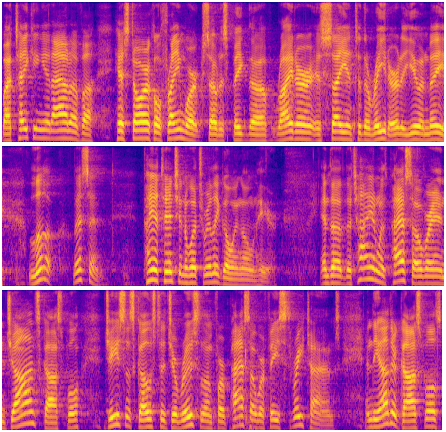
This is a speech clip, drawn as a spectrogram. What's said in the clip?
by taking it out of a historical framework, so to speak. The writer is saying to the reader, to you and me, look, listen, pay attention to what's really going on here. And the, the tie in with Passover in John's gospel, Jesus goes to Jerusalem for Passover feast three times. In the other gospels,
